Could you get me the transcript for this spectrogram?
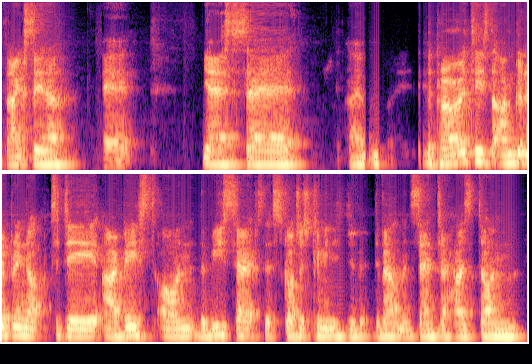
Thanks, Sarah. Uh, yes, uh, um, the priorities that I'm going to bring up today are based on the research that Scottish Community De Development Centre has done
